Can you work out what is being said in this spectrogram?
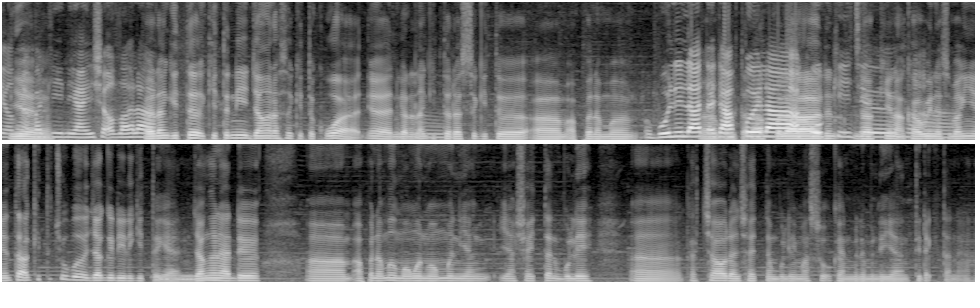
yang Allah Yeah. nak bagi ni ya, insyaallah lah. Kadang kita Kita ni jangan rasa kita kuat kan Kadang-kadang Hmm. kita rasa kita um, Apa nama oh, boleh lah tak ah, ada boleh apa lah aku dan okey je. dah okay nak kahwin dan Ha. sebagainya Tak kita cuba jaga diri kita kan Hmm. Jangan ada um, Apa nama Momen-momen yang Yang syaitan boleh uh, Kacau dan syaitan boleh masukkan Benda-benda yang tidak kita nak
